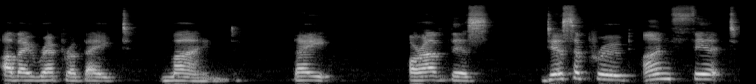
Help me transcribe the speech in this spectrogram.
of a reprobate mind. They are of this disapproved, unfit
